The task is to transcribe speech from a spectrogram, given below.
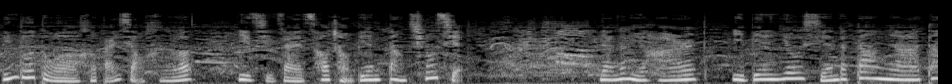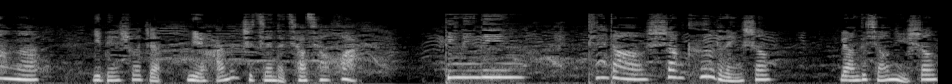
林朵朵和白小河一起在操场边荡秋千。两个女孩一边悠闲的荡啊荡啊。一边说着女孩们之间的悄悄话，叮铃铃，听到上课的铃声，两个小女生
